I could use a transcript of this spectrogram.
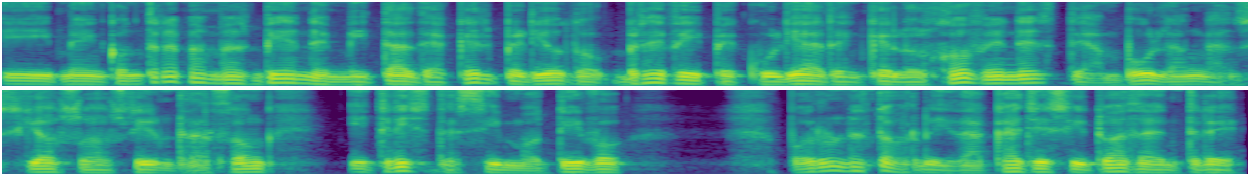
y me encontraba más bien en mitad de aquel periodo breve y peculiar en que los jóvenes deambulan ansiosos sin razón y tristes sin motivo por una tórrida calle situada entre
